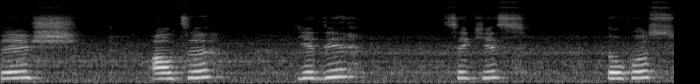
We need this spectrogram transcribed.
5 6 7 8 9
